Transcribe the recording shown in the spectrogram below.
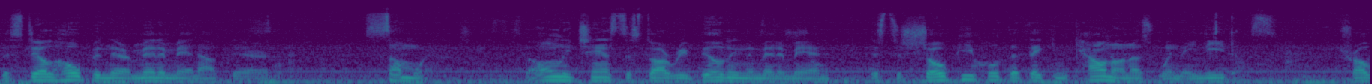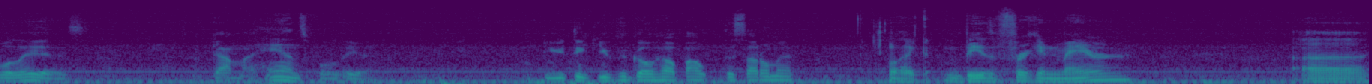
There's still hope in there are Minutemen out there somewhere. The only chance to start rebuilding the Minutemen is to show people that they can count on us when they need us. Trouble is, I've got my hands full here. Do you think you could go help out the settlement? Like, be the freaking mayor? Uh,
